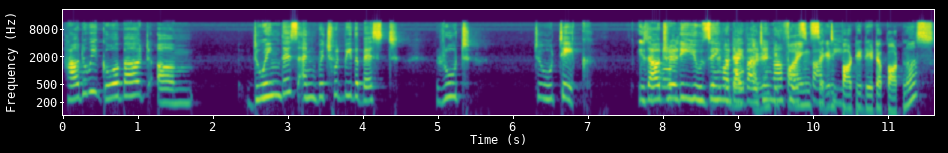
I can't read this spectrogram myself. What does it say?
How do we go about um, doing this and which would be the best route to take Is without really using or divulging our first party? second party data partners?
